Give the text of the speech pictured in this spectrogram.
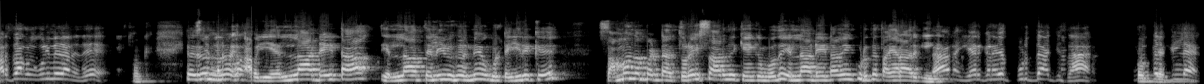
அரசாங்க உரிமை தானே இது? எல்லா டேட்டா எல்லா தெளிவுகளுமே உங்கள்ட்ட இருக்கு. சம்பந்தப்பட்ட துறை சார்ந்து கேட்கும்போது எல்லா டேட்டாவையும் கொடுக்க தயாரா இருக்கீங்க. நான் ஏற்கனவே கொடுத்தாச்சு சார். கொடுக்கறதுக்கு இல்ல.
